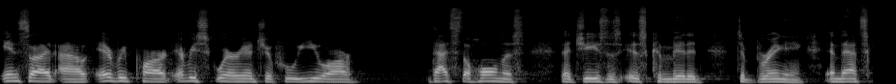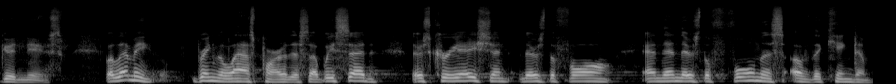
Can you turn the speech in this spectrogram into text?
inside out, every part, every square inch of who you are. That's the wholeness that Jesus is committed to bringing, and that's good news. But let me bring the last part of this up. We said there's creation, there's the fall, and then there's the fullness of the kingdom.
